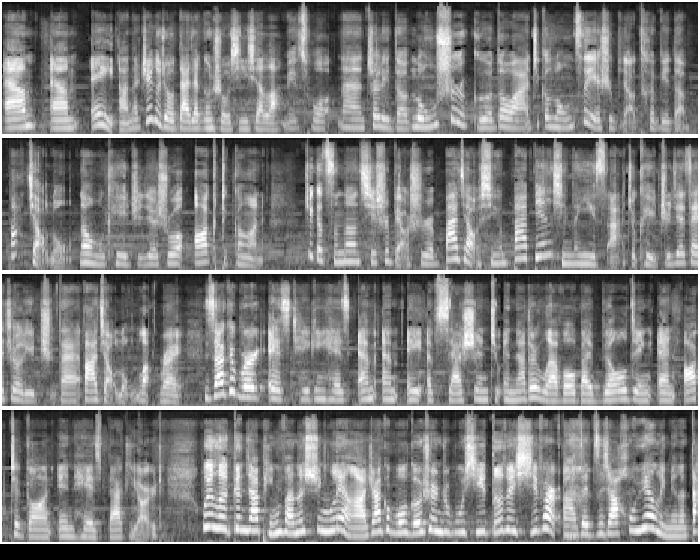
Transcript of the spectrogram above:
MMA 啊。那这个就大家更熟悉一些了。没错，那这里的龙式格斗啊，这个龙字也是比较特别的八角龙。那我们可以直接说 Octagon。这个词呢，其实表示八角形、八边形的意思啊，就可以直接在这里指代八角龙了。Right. Zuckerberg is taking his MMA obsession to another level by building an octagon in his backyard. 为了更加频繁的训练啊，扎克伯格甚至不惜得罪媳妇儿啊，在自家后院里面呢搭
